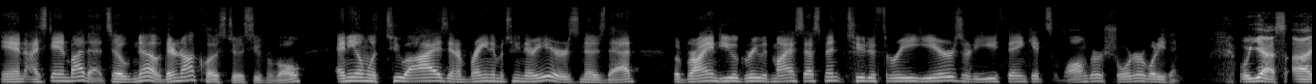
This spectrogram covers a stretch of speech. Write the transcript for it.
And I stand by that. So, no, they're not close to a Super Bowl. Anyone with two eyes and a brain in between their ears knows that. But, Brian, do you agree with my assessment? Two to three years, or do you think it's longer, shorter? What do you think? Well, yes, I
